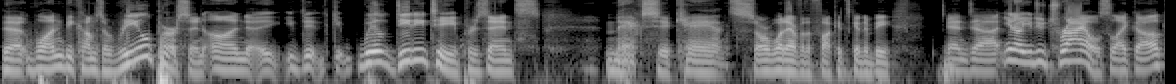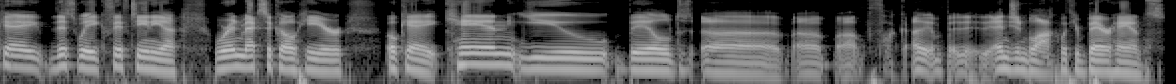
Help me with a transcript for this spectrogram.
the one becomes a real person on uh, will DDT presents Mexicans or whatever the fuck it's to be. And uh, you know, you do trials like, uh, okay, this week, fifteen of you, we're in Mexico here. Okay, can you build uh, uh, uh fuck uh, engine block with your bare hands?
